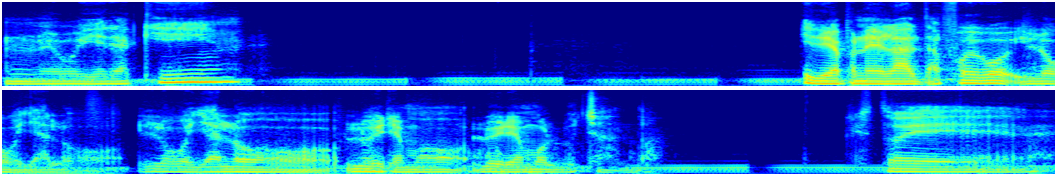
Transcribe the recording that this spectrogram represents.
Me voy a ir aquí. Y voy a poner el alta fuego y luego ya lo, luego ya lo, lo, iremos, lo iremos luchando. Esto es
